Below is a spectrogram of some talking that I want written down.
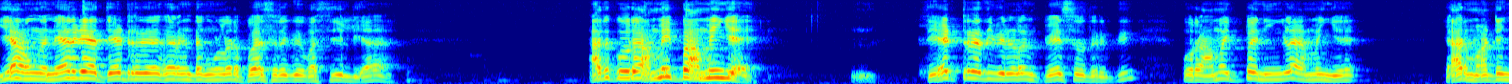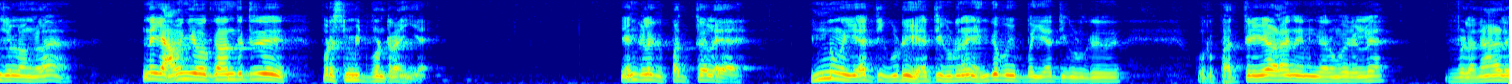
ஏன் அவங்க நேரடியாக தேட்டருக்காரங்கிட்ட உங்களோட பேசுறதுக்கு வசதி இல்லையா? அதுக்கு ஒரு அமைப்பை அமைங்க. தேட்டர் அதிபர்களும் பேசுவதற்கு ஒரு அமைப்பை நீங்களே அமைங்க. யார் மாட்டேன்னு சொல்லுவாங்களா? இன்னைக்கு அவங்க உட்காந்துட்டு ப்ரெஸ் மீட் பண்ணுறாங்க எங்களுக்கு பத்தலை. இன்னும் ஏற்றி கொடு ஏற்றி கொடுனா எங்கே போய் இப்போ ஏற்றி கொடுக்குறது? ஒரு பத்திரிகையாளன் என்கிற முறையில் இவ்வளோ நாள்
